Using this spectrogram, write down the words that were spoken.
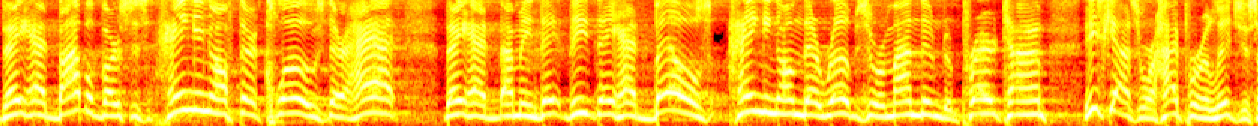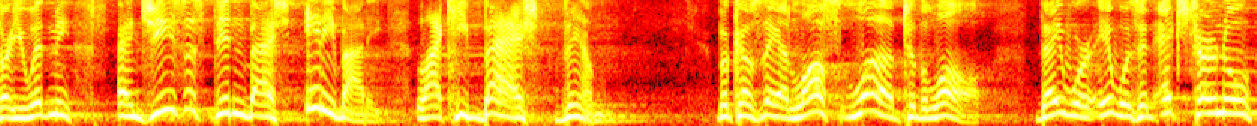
They had Bible verses hanging off their clothes, their hat. They had, I mean, they, they, they, had bells hanging on their robes to remind them of prayer time. These guys were hyper religious. Are you with me? And Jesus didn't bash anybody like he bashed them because they had lost love to the law. They were, it was an external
